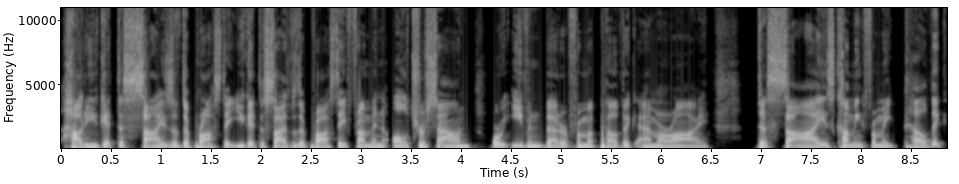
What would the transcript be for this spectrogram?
How do you get the size of the prostate? You get the size of the prostate from an ultrasound or even better from a pelvic MRI. The size coming from a pelvic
